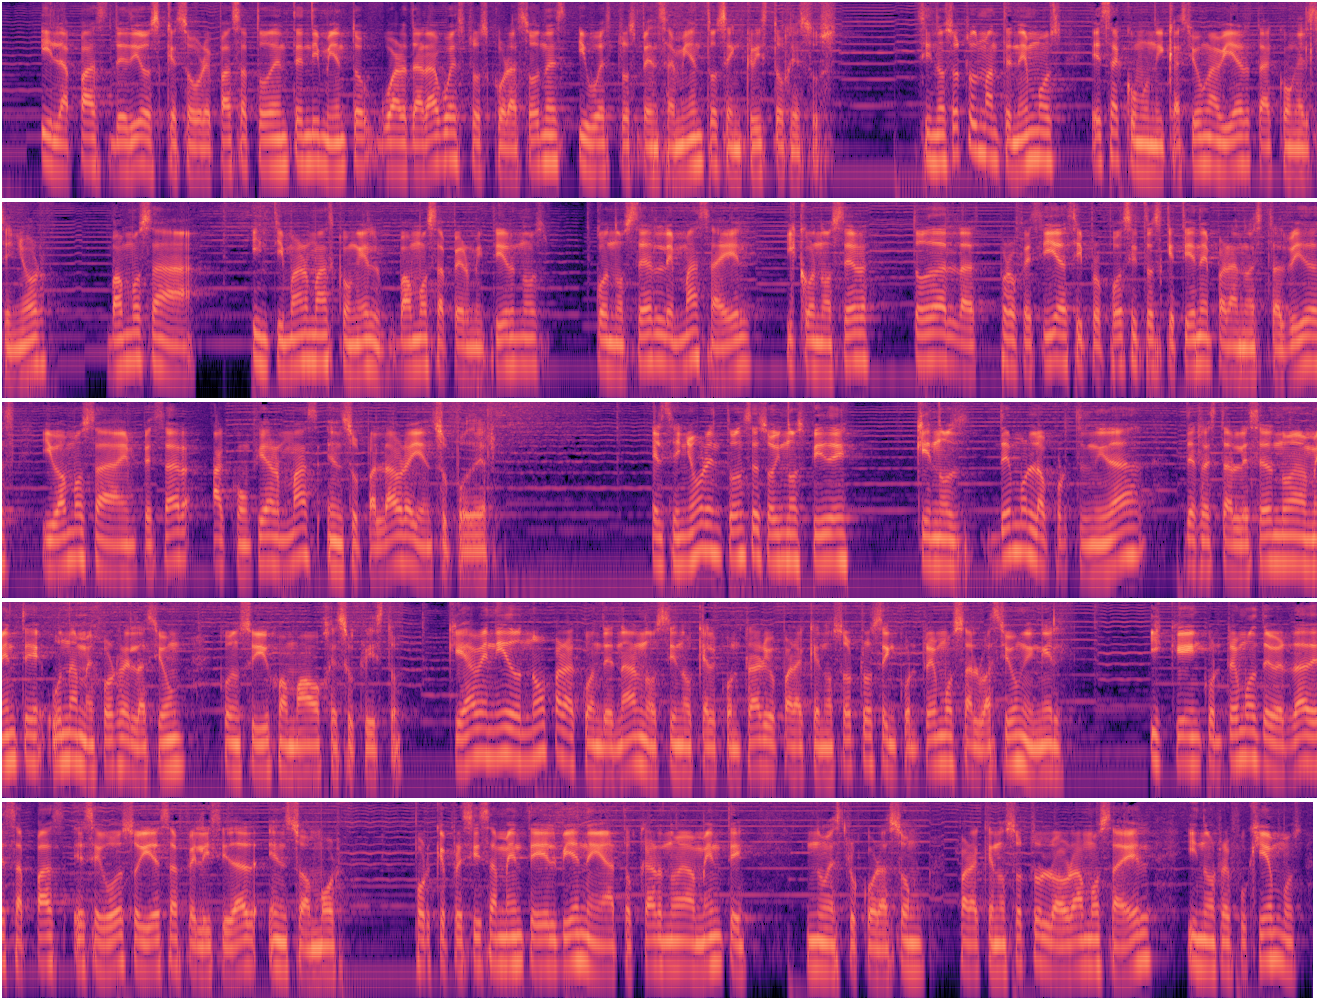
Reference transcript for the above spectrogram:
Y la paz de Dios que sobrepasa todo entendimiento guardará vuestros corazones y vuestros pensamientos en Cristo Jesús. Si nosotros mantenemos esa comunicación abierta con el Señor, vamos a intimar más con Él, vamos a permitirnos conocerle más a Él y conocer todas las profecías y propósitos que tiene para nuestras vidas y vamos a empezar a confiar más en su palabra y en su poder. El Señor entonces hoy nos pide que nos demos la oportunidad de restablecer nuevamente una mejor relación con su Hijo amado Jesucristo, que ha venido no para condenarnos, sino que al contrario, para que nosotros encontremos salvación en Él y que encontremos de verdad esa paz, ese gozo y esa felicidad en su amor, porque precisamente Él viene a tocar nuevamente nuestro corazón para que nosotros lo abramos a Él y nos refugiemos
